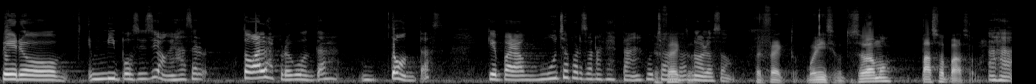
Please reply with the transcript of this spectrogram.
Pero mi posición es hacer todas las preguntas tontas que para muchas personas que están escuchando Perfecto. no lo son. Perfecto, buenísimo. Entonces vamos paso a paso. Ajá.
